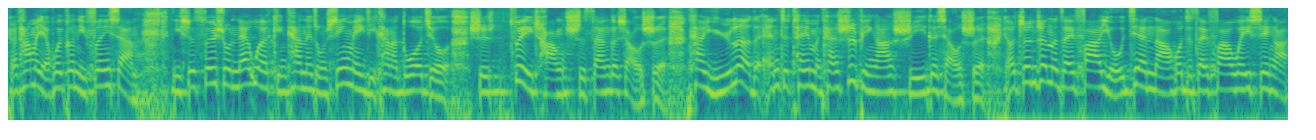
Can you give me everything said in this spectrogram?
然后他们也会跟你分享，你是 social networking 看那种新媒体看了多久，是最长十三个小时；看娱乐的 entertainment 看视频啊，十一个小时。然后真正的在发邮件。呐，或者在发微信啊，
